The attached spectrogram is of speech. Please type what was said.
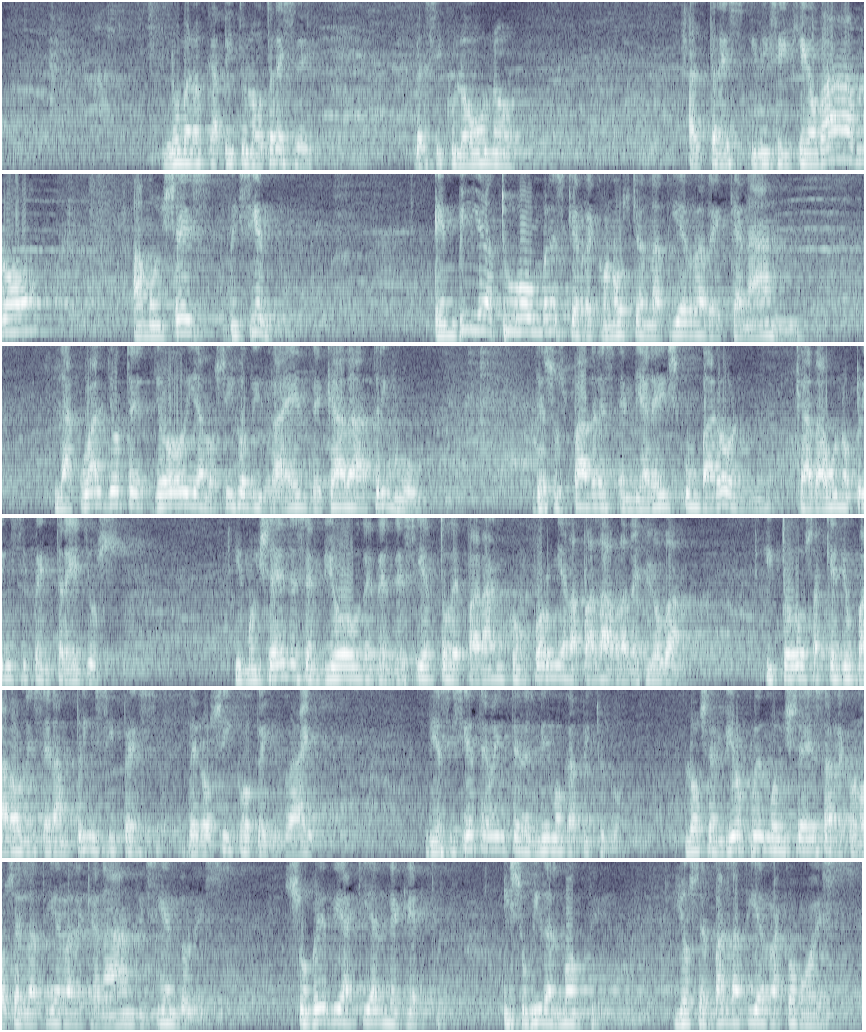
Números capítulo 13, versículo 1 al 3. Y dice, Jehová habló a Moisés diciendo, envía tú hombres que reconozcan la tierra de Canaán, la cual yo, te, yo y a los hijos de Israel de cada tribu de sus padres enviaréis un varón, cada uno príncipe entre ellos y Moisés les envió desde el desierto de Parán conforme a la palabra de Jehová. Y todos aquellos varones eran príncipes de los hijos de Israel. 17-20 del mismo capítulo. Los envió pues Moisés a reconocer la tierra de Canaán, diciéndoles, subed de aquí al Negev y subid al monte y observad la tierra como es,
